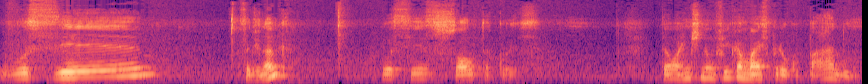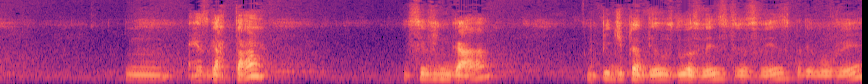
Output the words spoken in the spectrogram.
você. essa dinâmica, você solta a coisa. Então a gente não fica mais preocupado em resgatar, em se vingar, em pedir para Deus duas vezes, três vezes para devolver.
